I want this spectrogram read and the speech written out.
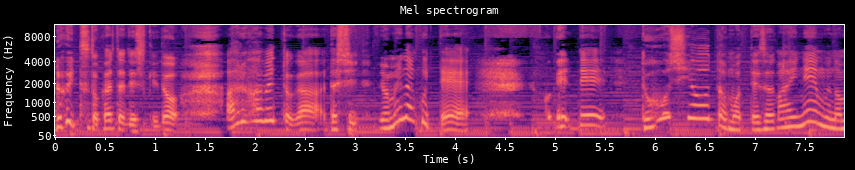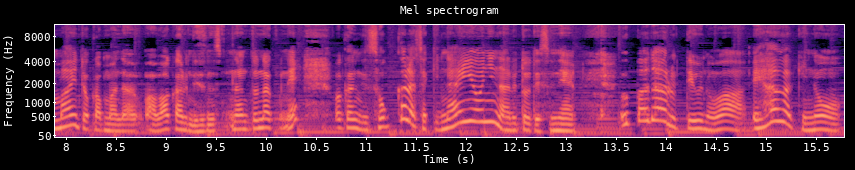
ドイツの方ですけどアルファベットが私読めなくてえでどうしようと思ってそのマイネームの「マイ」とかまだは分かるんです。なんとなくね。分かるんです。そっから先内容になるとですねウッパダールっていうのは絵はがきの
